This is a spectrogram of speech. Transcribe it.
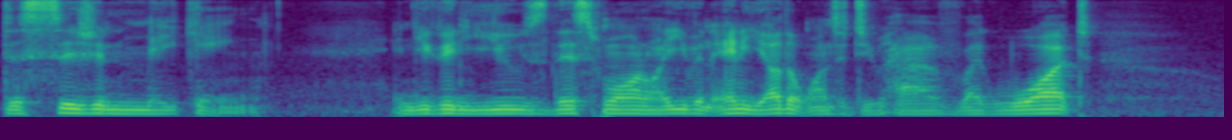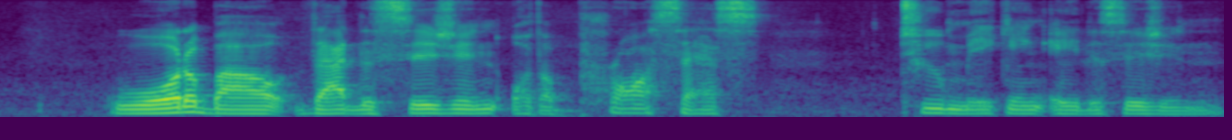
decision making, and you can use this one or even any other ones that you have, like what what about that decision or the process to making a decision?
